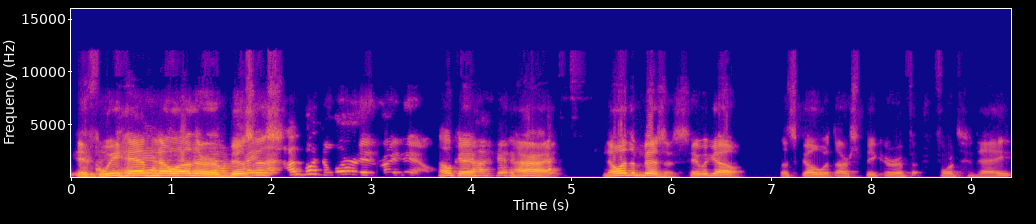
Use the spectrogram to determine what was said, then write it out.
if we have no other business, I- I'm putting the word in right now. okay, all right. No other business. Here we go. Let's go with our speaker for today,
